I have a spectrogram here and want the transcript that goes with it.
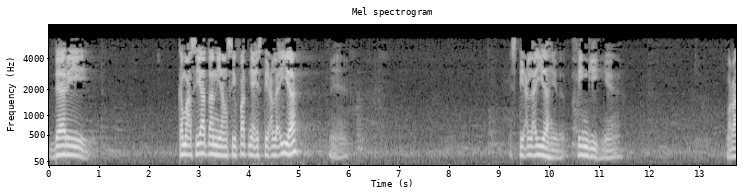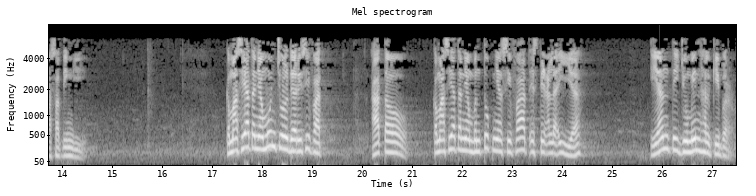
Dari Kemaksiatan yang sifatnya isti'la'iyah ya. Isti'la'iyah itu Tinggi ya. Merasa tinggi Kemaksiatan yang muncul dari sifat Atau Kemaksiatan yang bentuknya sifat isti'la'iyah yantiju hal kiber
